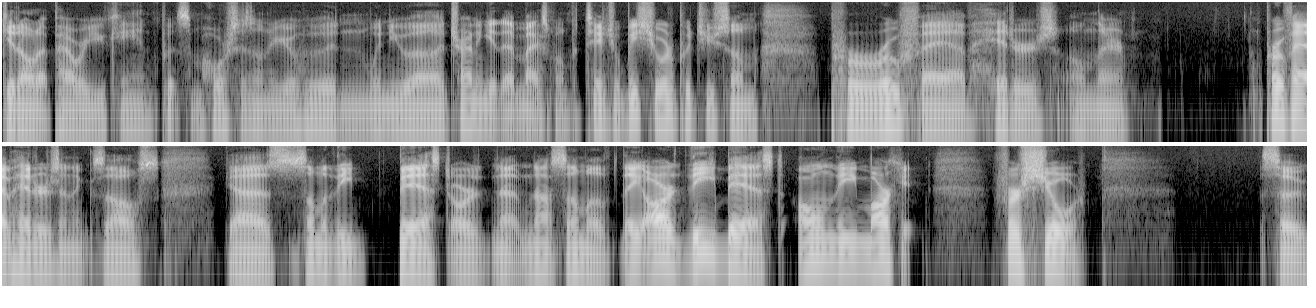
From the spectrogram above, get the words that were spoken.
Get all that power you can. Put some horses under your hood, and when you uh trying to get that maximum potential, be sure to put you some Profab headers on there. Profab headers and exhaust, guys. Some of the best, or not, not some of, they are the best on the market for sure. So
